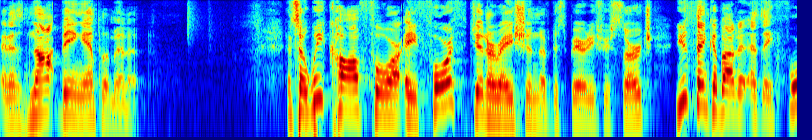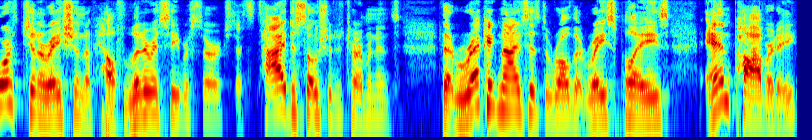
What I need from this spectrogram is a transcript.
and is not being implemented. And so we call for a fourth generation of disparities research. You think about it as a fourth generation of health literacy research that's tied to social determinants, that recognizes the role that race plays and poverty.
